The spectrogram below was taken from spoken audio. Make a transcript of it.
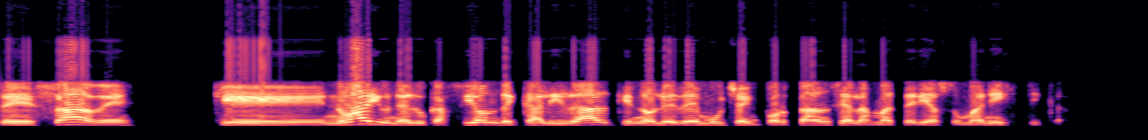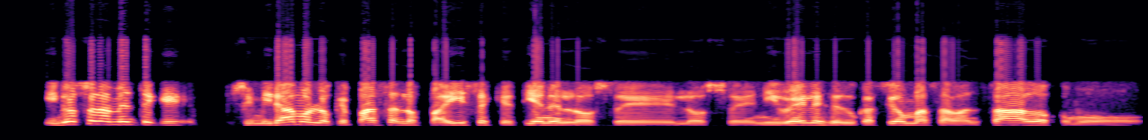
se sabe que no hay una educación de calidad que no le dé mucha importancia a las materias humanísticas. Y no solamente que, si miramos lo que pasa en los países que tienen los, eh, los eh, niveles de educación más avanzados, como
